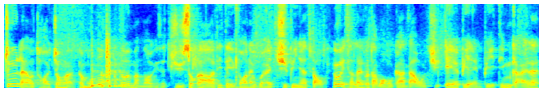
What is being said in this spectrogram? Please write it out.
終於嚟到台中啦，咁好多人都會問我，其實住宿啊啲地方咧會係住邊一度？咁其實咧個答案好簡單，會住 Airbnb。點解呢？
